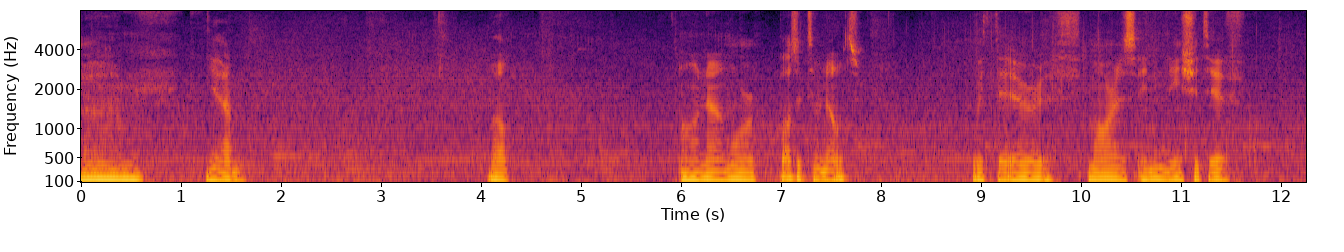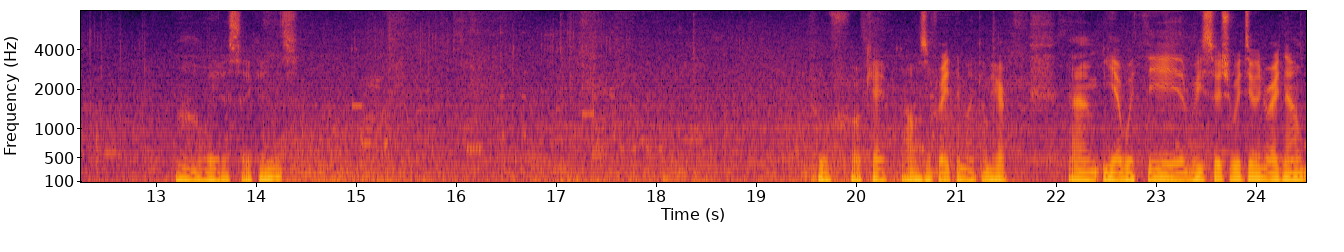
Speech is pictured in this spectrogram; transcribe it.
Um yeah. Well on a more positive note with the earth mars initiative oh wait a second Oof, okay i was afraid they might come here um, yeah, with the research we're doing right now,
